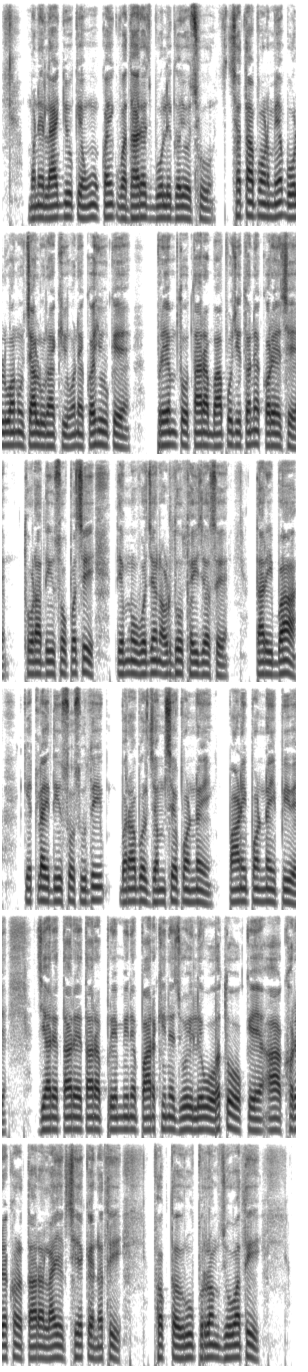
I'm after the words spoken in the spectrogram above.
મને લાગ્યું કે હું કંઈક વધારે જ બોલી ગયો છું. છતાં પણ મેં બોલવાનું ચાલુ રાખ્યું અને કહ્યું કે, પ્રેમ તો તારા બાપુજી તને કરે છે. થોડા દિવસો પછી તેમનું વજન અડધો થઈ જશે. તારી બા કેટલાય દિવસો સુધી બરાબર જમશે પણ નહીં, પાણી પણ નહીં પીવે. જ્યારે તારે તારા પ્રેમીને પારખીને જોઈ લેવો હતો કે આ ખરેખર તારા લાયક છે કે નથી, ફક્ત રૂપ રંગ જોવાથી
